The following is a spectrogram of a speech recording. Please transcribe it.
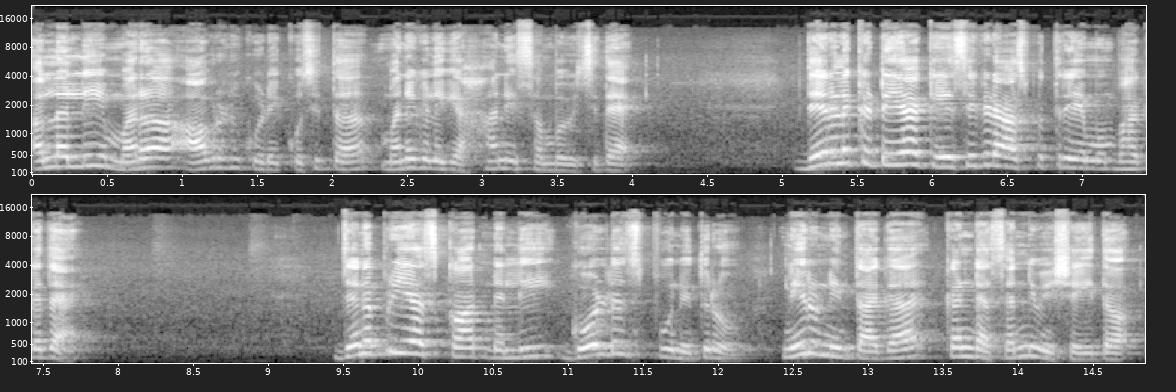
ಅಲ್ಲಲ್ಲಿ ಮರ ಆವರಣಗೋಡೆ ಕುಸಿತ ಮನೆಗಳಿಗೆ ಹಾನಿ ಸಂಭವಿಸಿದೆ. ದೇರಳಕಟ್ಟೆಯ ಕೇಸೆಗಡ ಆಸ್ಪತ್ರೆಯ ಮುಂಭಾಗದ ಜನಪ್ರಿಯ ಸ್ಕಾರ್ನಲ್ಲಿ ಗೋಲ್ಡನ್ ಸ್ಪೂನ್ ಎದುರು ನೀರು ನಿಂತಾಗ ಕಂಡ ಸನ್ನಿವೇಶ ಇದು.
